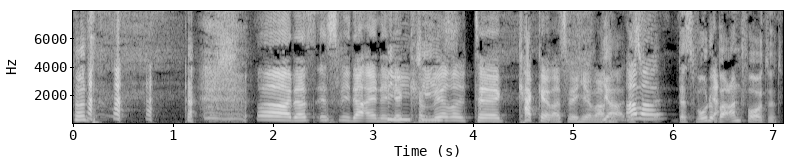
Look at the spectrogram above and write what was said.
Ah, das ist wieder eine gequirlte Kacke, was wir hier machen. Ja, das, Aber das wurde ja. beantwortet.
